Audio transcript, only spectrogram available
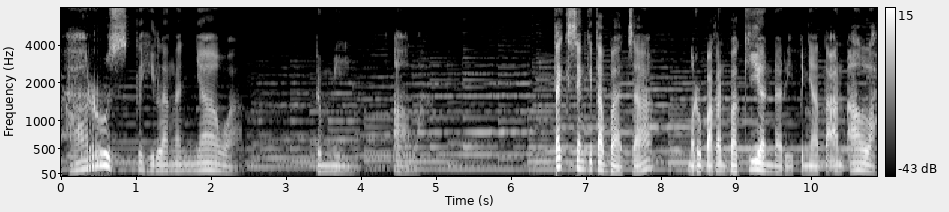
harus kehilangan nyawa demi Allah. Teks yang kita baca merupakan bagian dari penyataan Allah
